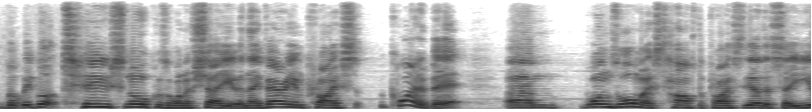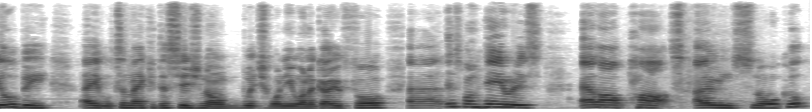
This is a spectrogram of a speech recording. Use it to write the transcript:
But we've got two snorkels I want to show you and they vary in price quite a bit. Um, one's almost half the price of the other, so you'll be able to make a decision on which one you want to go for. Uh, this one here is LR Parts' own snorkel.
